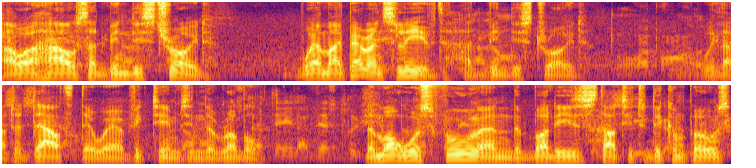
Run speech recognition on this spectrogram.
Our house had been destroyed. Where my parents lived had been destroyed. Without a doubt, there were victims in the rubble. The morgue was full and the bodies started to decompose.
